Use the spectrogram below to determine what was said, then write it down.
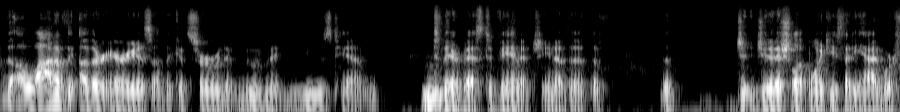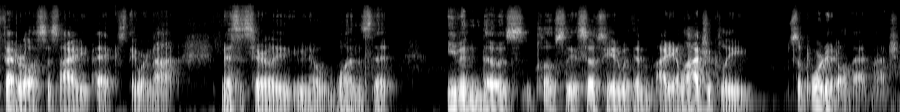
uh, a lot of the other areas of the conservative movement used him mm. to their best advantage. You know, the, the judicial appointees that he had were Federalist Society picks. They were not necessarily, you know, ones that even those closely associated with him ideologically supported all that much.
